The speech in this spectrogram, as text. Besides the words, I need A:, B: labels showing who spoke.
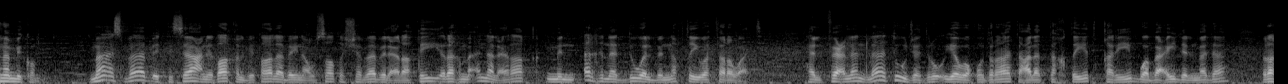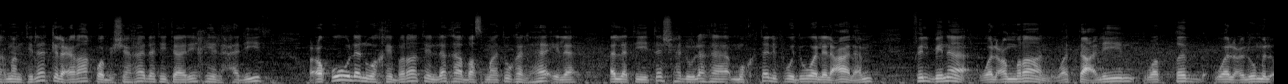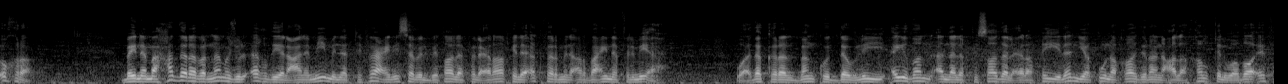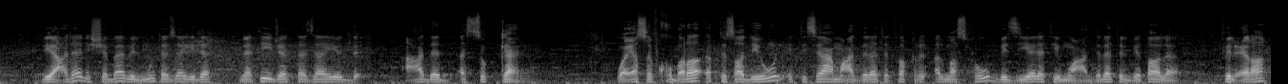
A: أهلا بكم. ما أسباب اتساع نطاق البطالة بين أوساط الشباب العراقي رغم أن العراق من أغنى الدول بالنفط والثروات؟ هل فعلا لا توجد رؤية وقدرات على التخطيط قريب وبعيد المدى رغم امتلاك العراق وبشهادة تاريخه الحديث عقولا وخبرات لها بصماتها الهائلة التي تشهد لها مختلف دول العالم في البناء والعمران والتعليم والطب والعلوم الأخرى؟ بينما حذر برنامج الأغذية العالمي من ارتفاع نسب البطالة في العراق إلى أكثر من 40% وذكر البنك الدولي أيضا أن الاقتصاد العراقي لن يكون قادرا على خلق الوظائف لأعداد الشباب المتزايدة نتيجة تزايد عدد السكان. ويصف خبراء اقتصاديون اتساع معدلات الفقر المصحوب بزيادة معدلات البطالة في العراق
